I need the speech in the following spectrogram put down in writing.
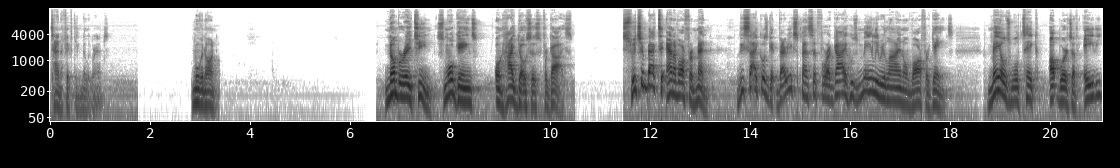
10 to 15 milligrams. Moving on. Number 18, small gains on high doses for guys. Switching back to Anavar for men, these cycles get very expensive for a guy who's mainly relying on VAR for gains. Males will take upwards of 80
